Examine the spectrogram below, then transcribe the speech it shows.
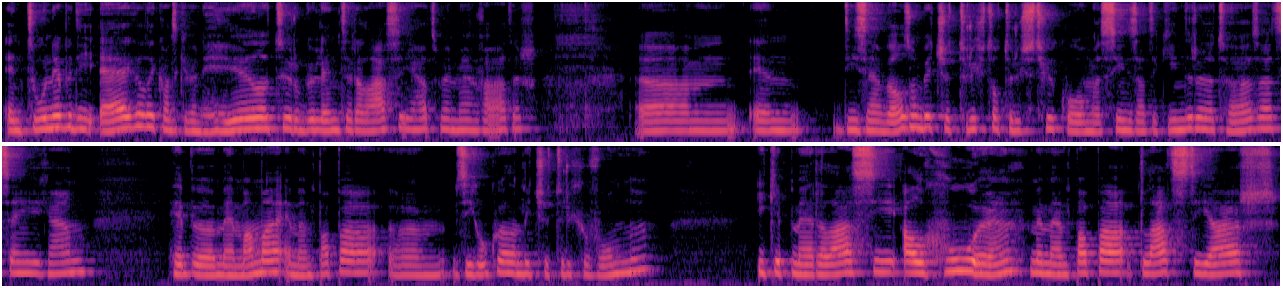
en toen hebben die eigenlijk, want ik heb een hele turbulente relatie gehad met mijn vader. en die zijn wel zo'n beetje terug tot rust gekomen. Sinds dat de kinderen het huis uit zijn gegaan, hebben mijn mama en mijn papa zich ook wel een beetje teruggevonden ik heb mijn relatie al goed hè, met mijn papa het laatste jaar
